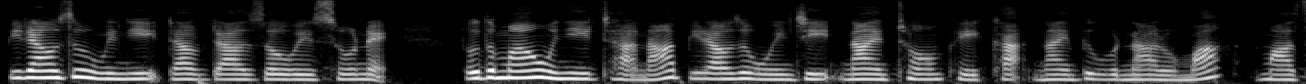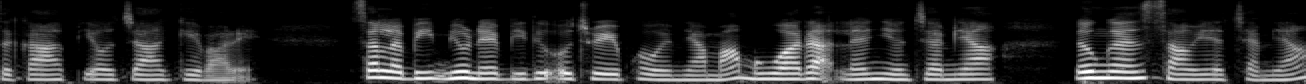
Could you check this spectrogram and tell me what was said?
ပြည်ထောင်စုဝန်ကြီးဒေါက်တာဇော်ဝေဆိုးနဲ့လူသမားဝန်ကြီးဌာနပြည်ထောင်စုဝန်ကြီးနိုင်ထွန်းဖေခနိုင်သူဝနာတို့မှအမှာစကားပြောကြားခဲ့ပါတယ်။ဆက်လက်ပြီးမြို့နယ်ပြည်သူ့အုပ်ချုပ်ရေးဖွဲ့ဝင်များမှမူဝါဒလမ်းညွှန်ချက်များလုပ်ငန်းဆောင်ရွက်ချက်များ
